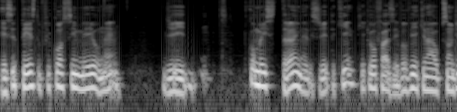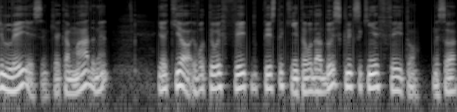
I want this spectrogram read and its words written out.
esse texto ficou assim meio, né, de... Ficou meio estranho, né, desse jeito aqui. O que, que eu vou fazer? Vou vir aqui na opção de layers, que é camada, né? E aqui, ó, eu vou ter o efeito do texto aqui. Então, eu vou dar dois cliques aqui em efeito, ó, nessa,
